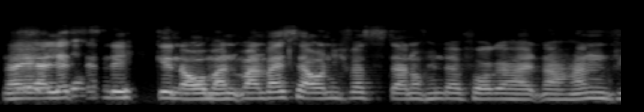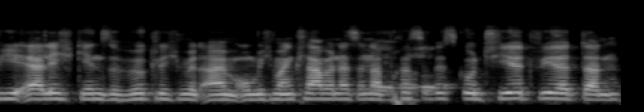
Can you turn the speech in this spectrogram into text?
Naja, letztendlich, genau, man, man weiß ja auch nicht, was ist da noch hinter vorgehaltener Hand, wie ehrlich gehen sie wirklich mit einem um. Ich meine, klar, wenn das in der Presse diskutiert wird, dann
